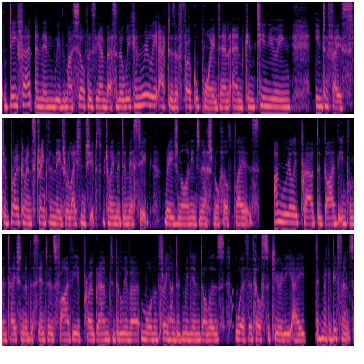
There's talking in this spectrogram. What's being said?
DFAT and then with myself as the ambassador, we can really act as a focal point and, and continuing interface to broker and strengthen these relationships between the domestic, regional and international health players. I'm really proud to guide the implementation of the Centre's five year program to deliver more than $300 million worth of health security aid to make a difference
